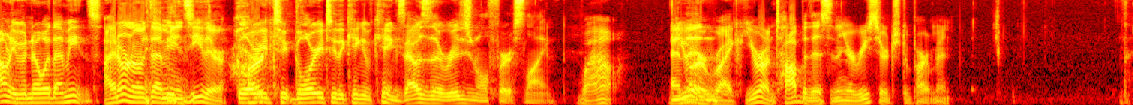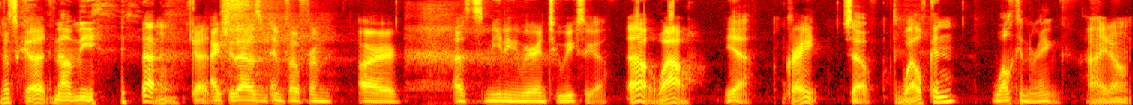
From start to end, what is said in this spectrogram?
I don't even know what that means. I don't know what that means either. Glory Hark- to glory to the King of Kings. That was the original first line. wow. And you are like, you're on top of this in your research department. That's good. Not me. Mm, good. Actually, that was info from our a meeting we were in two weeks ago. Oh, wow. Yeah. Great. So Welkin. welkin ring. I don't,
